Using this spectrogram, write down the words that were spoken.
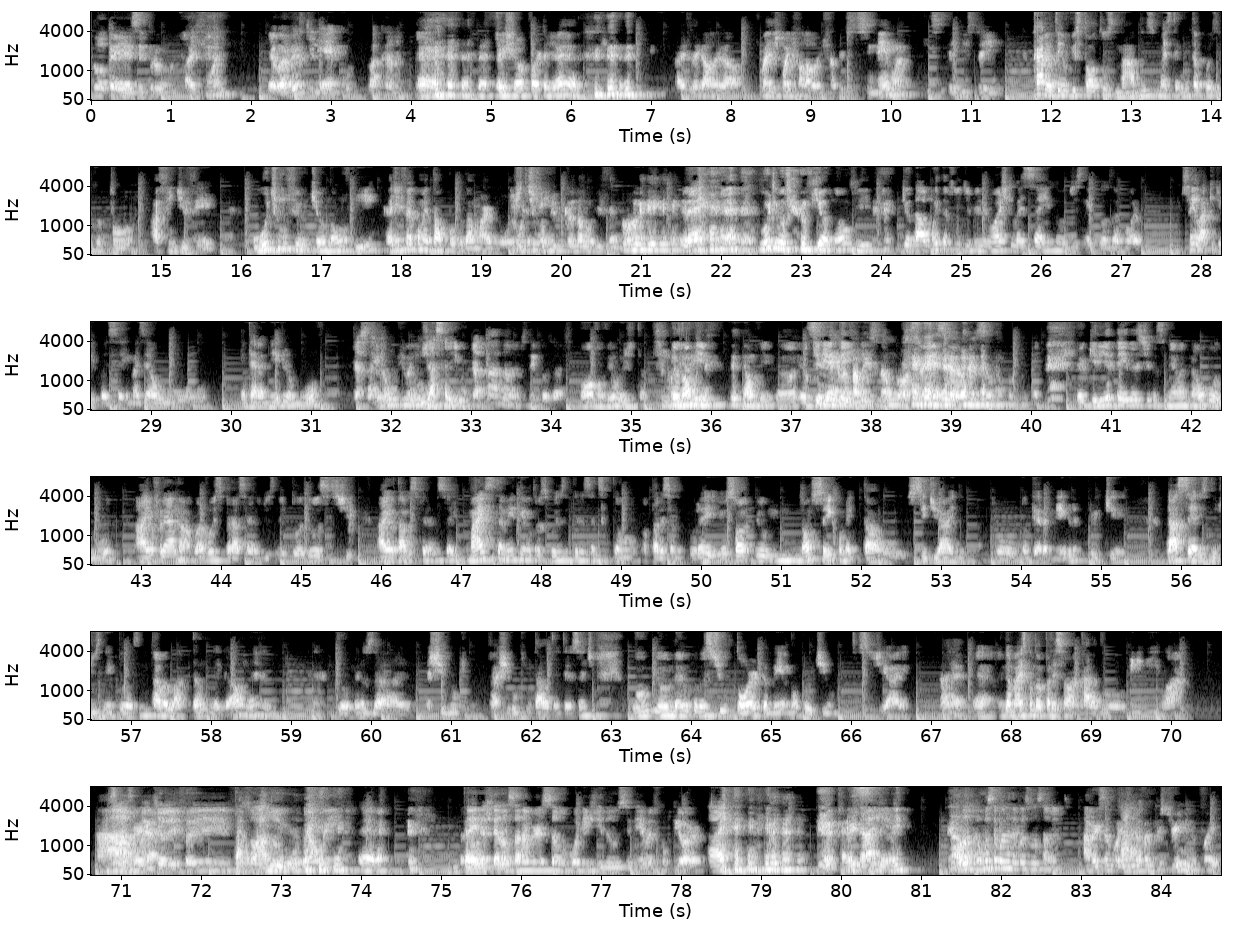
do OBS pro iPhone. E agora veio aquele eco bacana. É. Fechou a porta já era. Mas legal, legal. Mas a gente pode falar hoje sobre esse cinema que você tem visto aí. Cara, eu tenho visto altos nadas, mas tem muita coisa que eu tô a fim de ver. O último filme que eu não vi, a gente vai comentar um pouco da Marvel O hoje último também. filme que eu não vi foi bom, hein? É, o último filme que eu não vi, que eu tava muito afim de ver, eu acho que vai sair no Disney Plus agora. Sei lá que dia que vai sair, mas é o Pantera Negra, o novo. Já saiu. não viu ainda? Já saiu? Já tá no Disney. Bom, vou ver hoje então. Eu não vi, não vi. Eu, eu queria ter eu falei isso, não gosto. Esse é o eu queria ter ido assistir no cinema, não rolou. Aí eu falei, ah não, agora eu vou esperar sair no Disney Plus e vou assistir. Aí eu tava esperando isso aí. Mas também tem outras coisas interessantes que estão aparecendo por aí. Eu só, eu não sei como é que tá o CGI do, do Pantera Negra, porque das séries do Disney Plus não tava lá tão legal, né? Pelo menos a, a She-Hulk a She-Hulk não tava tão interessante. Eu, eu lembro quando eu assisti o Thor também, eu não curti muito o CGI. Ah, é. É, ainda mais quando apareceu a cara do menininho lá. Ah, Sim, verdade. aquilo ali foi, Tá foi zoado mundialmente. É. Então, achei- até lançaram a versão corrigida no cinema e ficou pior. Ai, Verdade, sim. né? Não, Uma, semana depois do lançamento. a versão corrigida Caraca. foi pro streaming, não foi?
